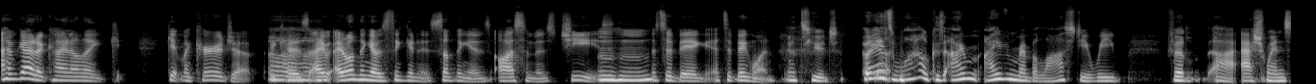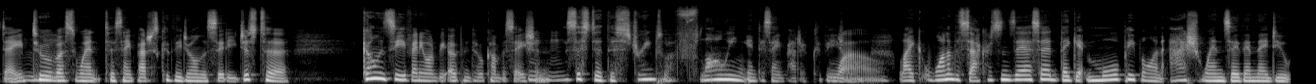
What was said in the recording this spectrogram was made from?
I've got to kind of like get my courage up because Uh-huh. I, I don't think I was thinking of something as awesome as cheese. Mm-hmm. That's a big it's a big one. That's huge. But Well- it's wild because I'm I even remember last year we for uh, Ash Wednesday, two of Mhm. us went to St. Patrick's Cathedral in the city just to go and see if anyone would be open to a conversation. Mhm. Sister, the streams were flowing into St. Patrick's Cathedral. Wow. Like one of the sacristans there said, they get more people on Ash Wednesday than they do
